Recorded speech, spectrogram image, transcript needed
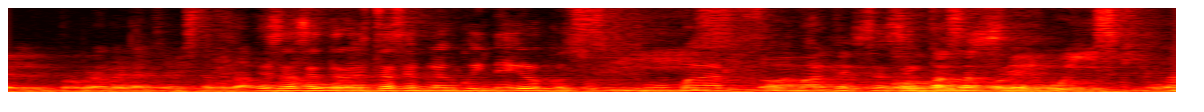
el programa y la entrevista duraba esas hora. entrevistas en blanco y negro con su Sí, fumar, sí, no, fumar, aparte, sí, Cortázar con el whisky, una,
